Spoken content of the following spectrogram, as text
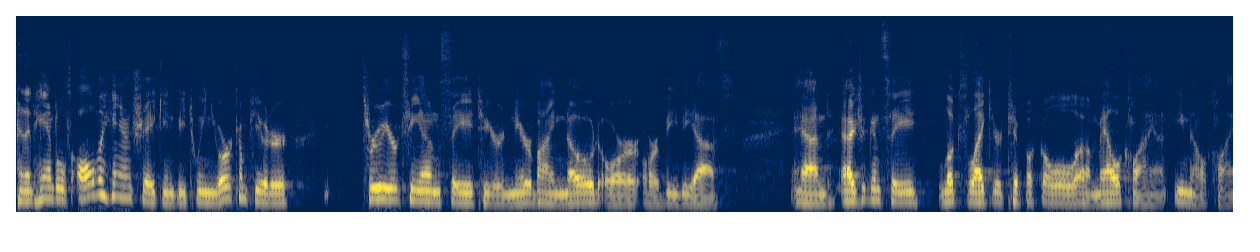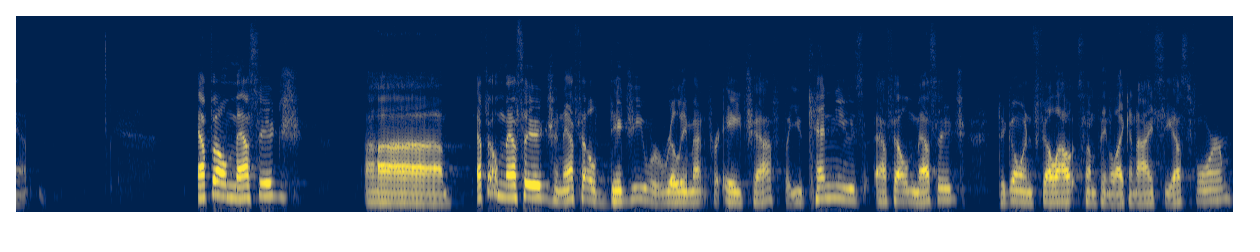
and it handles all the handshaking between your computer through your TNC to your nearby node or, or BBS. And as you can see, looks like your typical uh, mail client, email client. FL Message, uh, FL Message and FL Digi were really meant for HF, but you can use FL Message to go and fill out something like an ICS form.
